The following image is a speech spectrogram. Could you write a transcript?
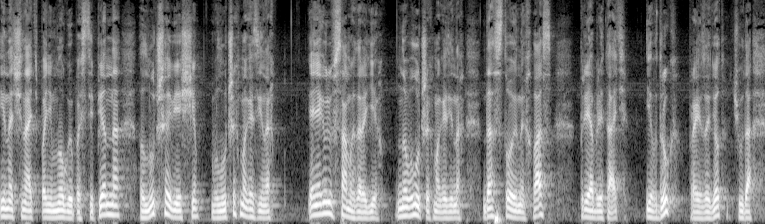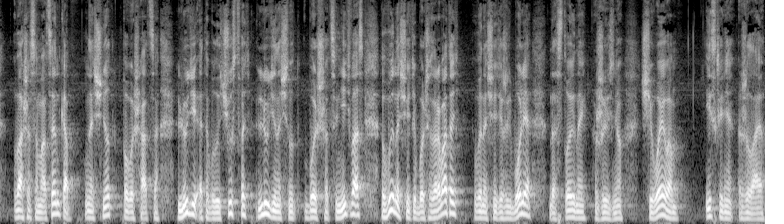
и начинать понемногу и постепенно лучшие вещи в лучших магазинах я не говорю в самых дорогих, но в лучших магазинах, достойных вас, приобретать И вдруг произойдет чудо. Ваша самооценка начнет повышаться. Люди это будут чувствовать, люди начнут больше оценить вас, вы начнете больше зарабатывать, вы начнете жить более достойной жизнью. Чего я вам искренне желаю.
